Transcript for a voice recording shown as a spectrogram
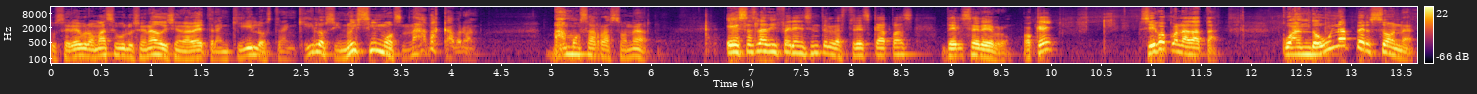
tu cerebro más evolucionado, diciendo, a ver, tranquilos, tranquilos, y no hicimos nada, cabrón. Vamos a razonar. Esa es la diferencia entre las tres capas del cerebro, ¿ok? Sigo con la data. Cuando una persona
